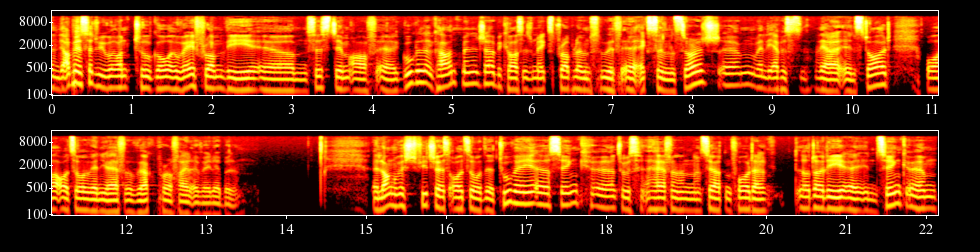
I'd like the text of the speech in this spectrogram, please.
On the opposite, we want to go away from the um, system of uh, Google Account Manager because it makes problems with uh, external storage um, when the app is there installed or also when you have a work profile available. A long-wished feature is also the two-way uh, sync uh, to have a certain folder totally uh, in sync, um,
